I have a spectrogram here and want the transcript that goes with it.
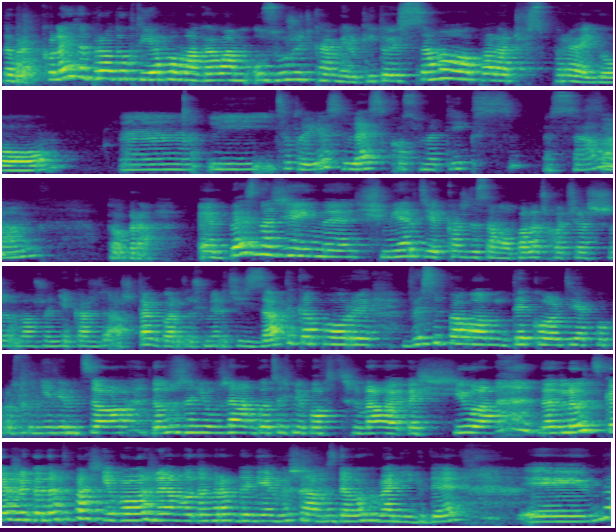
Dobra, kolejny produkt ja pomagałam uzużyć Kamilki. To jest samoopalacz w sprayu. Mm, I co to jest? Les Cosmetics Sun? San. Dobra. E, Beznadziejny, śmierdzi jak każdy samopalacz, chociaż może nie każdy aż tak bardzo śmierci. Zatyka pory, wysypało mi dekolt jak po prostu nie wiem co. Dobrze, że nie użyłam go, coś mnie powstrzymała, jakaś siła nadludzka, że go na twarz nie położyłam, bo naprawdę nie wyszłam z domu chyba nigdy. Yy, no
